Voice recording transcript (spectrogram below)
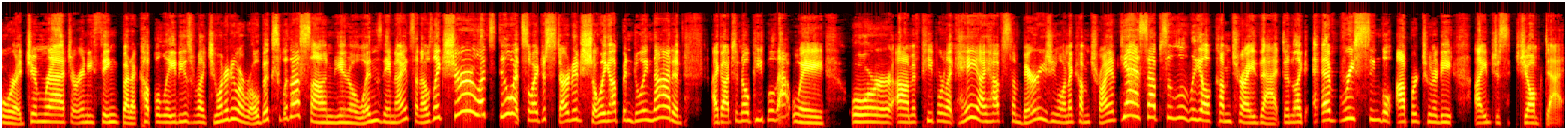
or a gym rat or anything, but a couple ladies were like, do you want to do aerobics with us on, you know, Wednesday nights? And I was like, sure, let's do it. So I just started showing up and doing that. And I got to know people that way. Or um, if people are like, hey, I have some berries, you want to come try them? Yes, absolutely. I'll come try that. And like every single opportunity I just jumped at.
